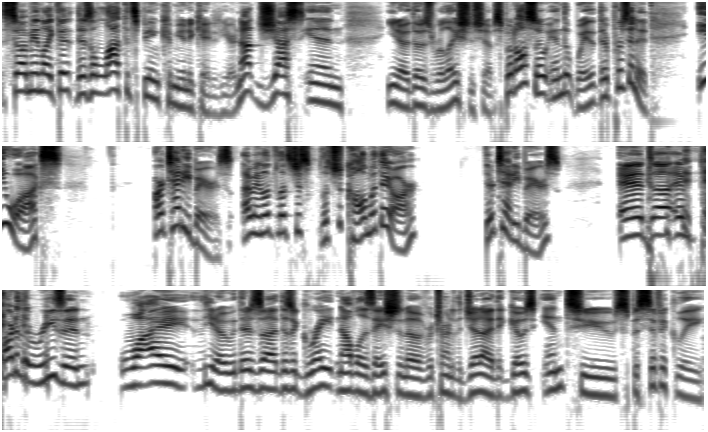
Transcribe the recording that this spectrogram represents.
So i mean like there, there's a lot that's being communicated here not just in you know those relationships but also in the way that they're presented. Ewoks are teddy bears. I mean let, let's just let's just call them what they are. They're teddy bears. And uh, and part of the reason why you know there's a there's a great novelization of return of the jedi that goes into specifically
